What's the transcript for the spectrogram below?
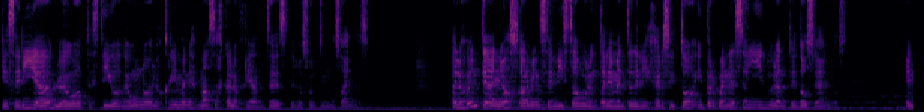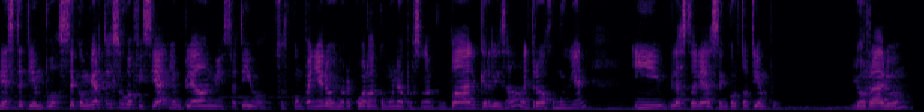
que sería luego testigo de uno de los crímenes más escalofriantes de los últimos años. A los 20 años, Armin se enlista voluntariamente en el ejército y permanece allí durante 12 años. En este tiempo se convierte en suboficial y empleado administrativo. Sus compañeros lo recuerdan como una persona puntual que realizaba el trabajo muy bien y las tareas en corto tiempo. Lo raro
